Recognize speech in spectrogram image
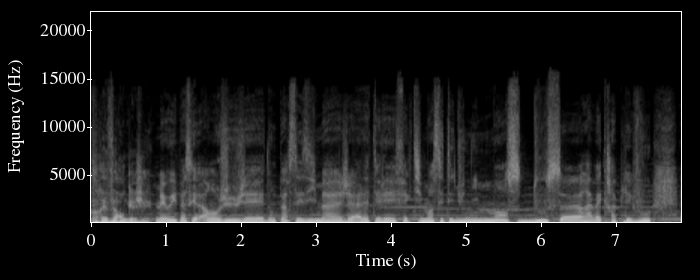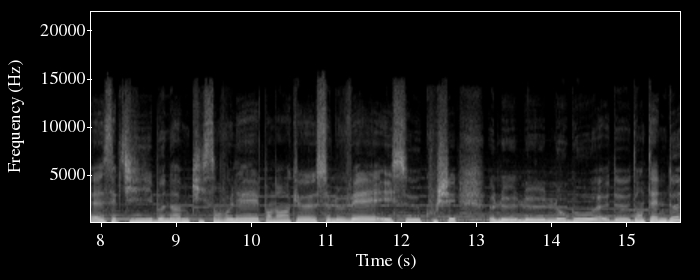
rêveur engagé. Mais oui, parce qu'en juger donc par ces images à la télé, effectivement, c'était d'une immense douceur avec, rappelez-vous, euh, ces petits bonhommes qui s'envolaient pendant que se levait et se couchait le, logo d'Antenne 2.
